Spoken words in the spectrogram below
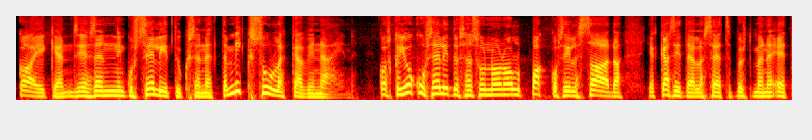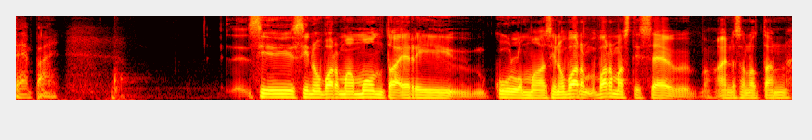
kaiken ja sen niin kuin selityksen, että miksi sulle kävi näin? Koska joku selityshän sun on ollut pakko sille saada ja käsitellä se, että sä pystyt menemään eteenpäin. Si- siinä on varmaan monta eri kulmaa. Siinä on var- varmasti se, aina sanotaan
